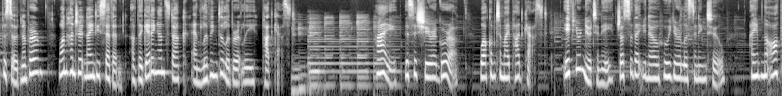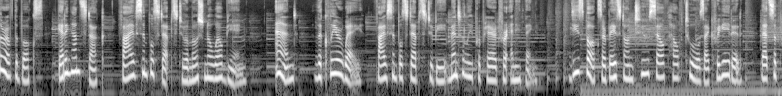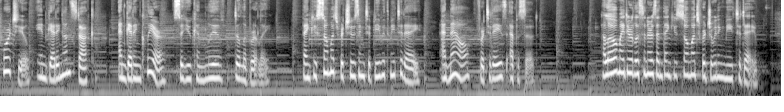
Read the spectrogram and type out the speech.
episode number 197 of the Getting Unstuck and Living Deliberately podcast. Hi, this is Shira Gura. Welcome to my podcast. If you're new to me, just so that you know who you're listening to, I am the author of the books Getting Unstuck Five Simple Steps to Emotional Well Being and The Clear Way Five Simple Steps to Be Mentally Prepared for Anything these books are based on two self help tools I created that support you in getting unstuck and getting clear so you can live deliberately. Thank you so much for choosing to be with me today. And now for today's episode. Hello, my dear listeners, and thank you so much for joining me today.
